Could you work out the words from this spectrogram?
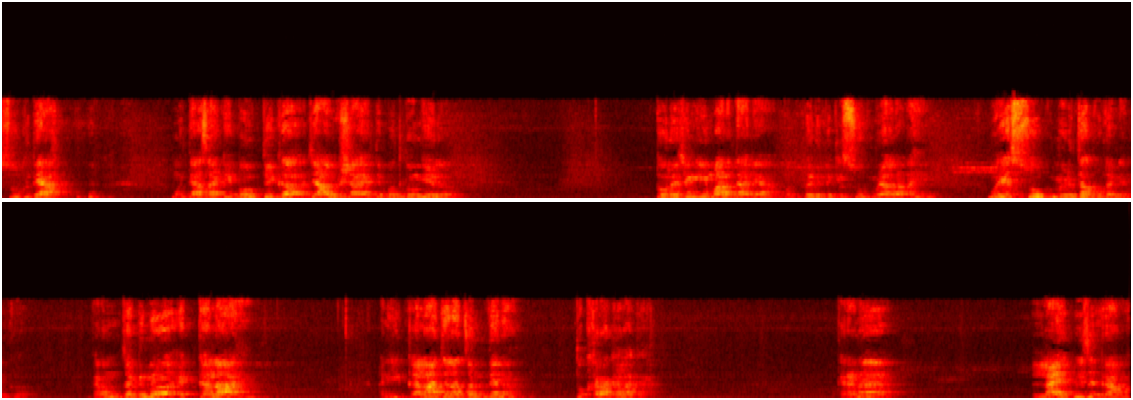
सुख द्या. मग त्यासाठी भौतिक जे आयुष्य आहे ते बदलून गेलं. टोलेजंग इमारत आल्या पण तरी देखील सुख मिळालं नाही. मग हे सुख मिळतं कुठं नेमकं? कारण जगणं एक कला आहे. आणि ही कला ज्याला जमते ना तो खरा कलाकार. कारण लाईफ इज अ ड्रामा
